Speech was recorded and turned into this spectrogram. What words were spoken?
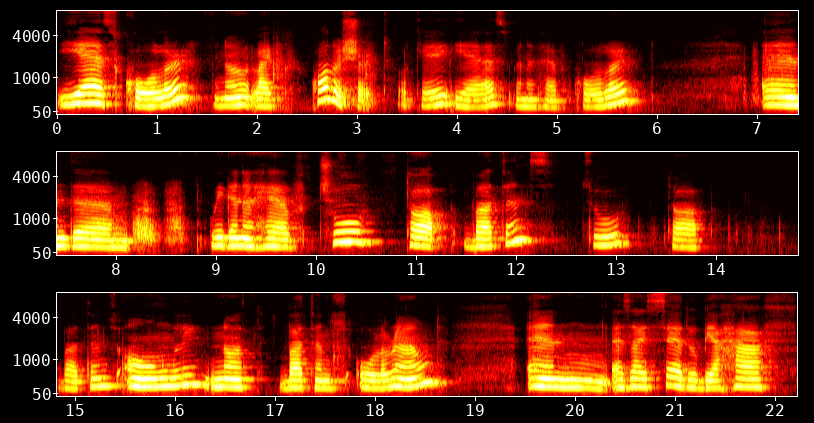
Yes collar you know like collar shirt okay? Yes we're gonna have collar. And um, we're gonna have two top buttons two top buttons only, not buttons all around. And as I said, will be a half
